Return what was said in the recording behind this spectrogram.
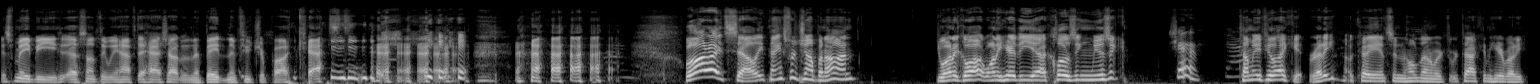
This may be uh, something we have to hash out in a debate in a future podcast. well, all right, Sally. Thanks for jumping on. Do you want to go out? Want to hear the uh, closing music? Sure. Tell me if you like it. Ready? Okay, Anson. Hold on. We're, we're talking here, buddy.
